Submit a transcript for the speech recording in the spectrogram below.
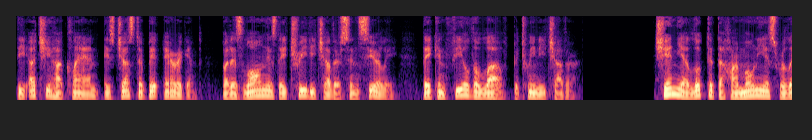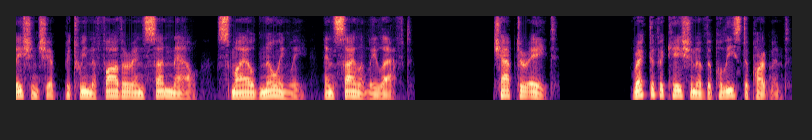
the Uchiha clan is just a bit arrogant, but as long as they treat each other sincerely, they can feel the love between each other. Qianye looked at the harmonious relationship between the father and son now, smiled knowingly, and silently left. Chapter 8 Rectification of the Police Department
